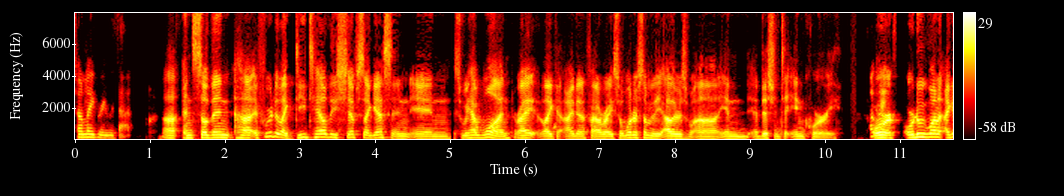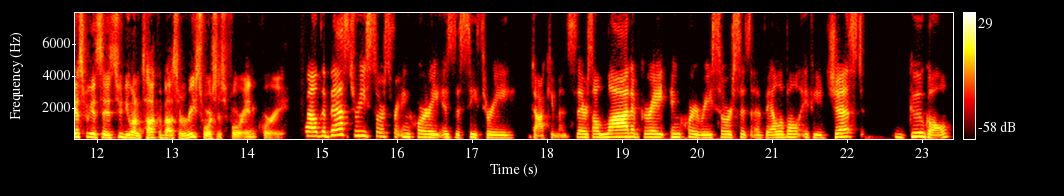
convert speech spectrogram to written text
totally agree with that uh, and so then, uh, if we were to like detail these shifts, I guess in in so we have one right, like identify already. So what are some of the others uh, in addition to inquiry, okay. or or do we want to? I guess we could say too. Do you want to talk about some resources for inquiry? Well, the best resource for inquiry is the C3 documents. There's a lot of great inquiry resources available. If you just Google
